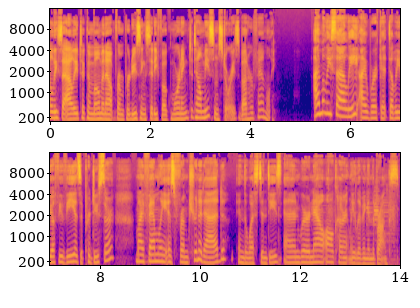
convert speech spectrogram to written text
Elisa Alley took a moment out from producing City Folk Morning to tell me some stories about her family. I'm Elisa Ali. I work at WFUV as a producer. My family is from Trinidad in the West Indies, and we're now all currently living in the Bronx.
